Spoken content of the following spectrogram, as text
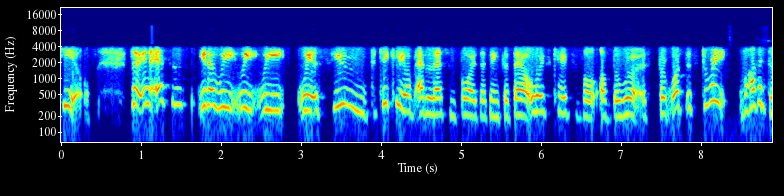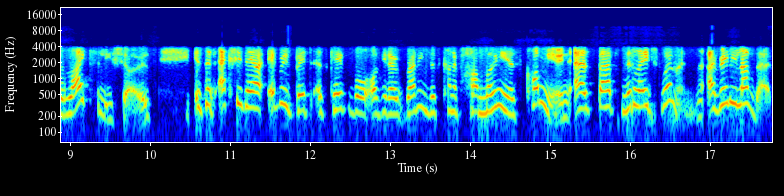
heal. So in essence, you know, we, we, we, we assume, particularly of adolescent boys, I think that they are always capable of the worst. But what the story rather delightfully shows is that actually they are every bit as capable of, you know, running this kind of harmonious commune as perhaps middle-aged women. I really love that.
